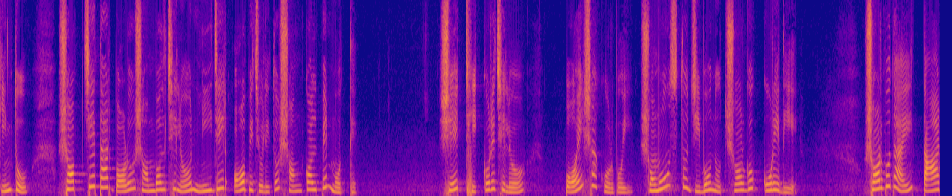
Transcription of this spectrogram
কিন্তু সবচেয়ে তার বড় সম্বল ছিল নিজের অবিচলিত সংকল্পের মধ্যে। সে ঠিক করেছিল, পয়সা করবই, সমস্ত জীবন উৎসর্গ করে দিয়ে সর্বদাই তার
